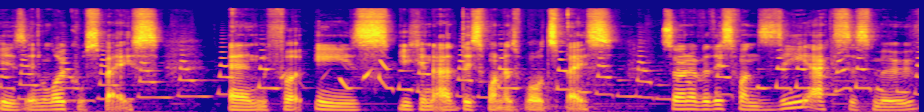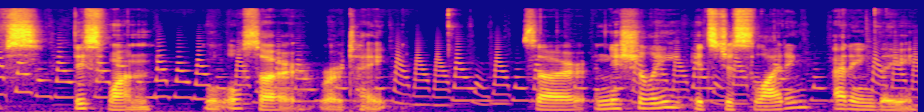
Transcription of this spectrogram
is in local space. And for ease, you can add this one as world space. So whenever this one z-axis moves, this one will also rotate. So initially, it's just sliding, adding the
